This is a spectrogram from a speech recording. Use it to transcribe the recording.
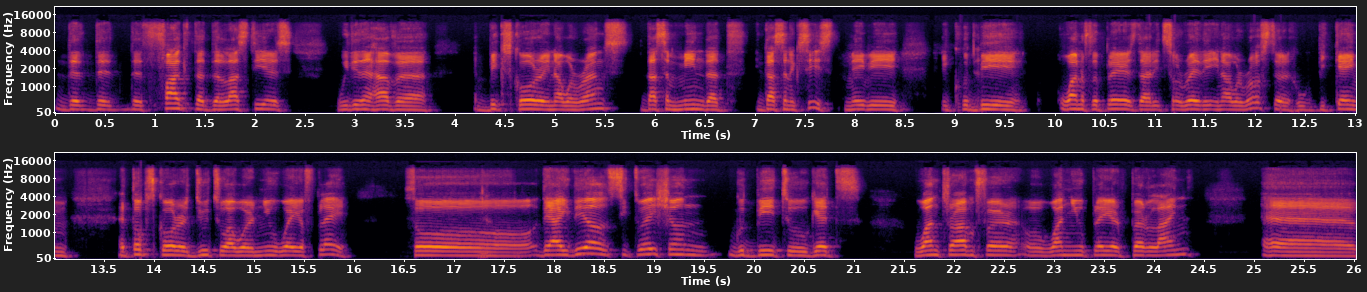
the the the fact that the last years we didn't have a, a big scorer in our ranks doesn't mean that it doesn't exist. Maybe it could be one of the players that it's already in our roster who became a top scorer due to our new way of play. So yeah. the ideal situation would be to get one transfer or one new player per line. Uh,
